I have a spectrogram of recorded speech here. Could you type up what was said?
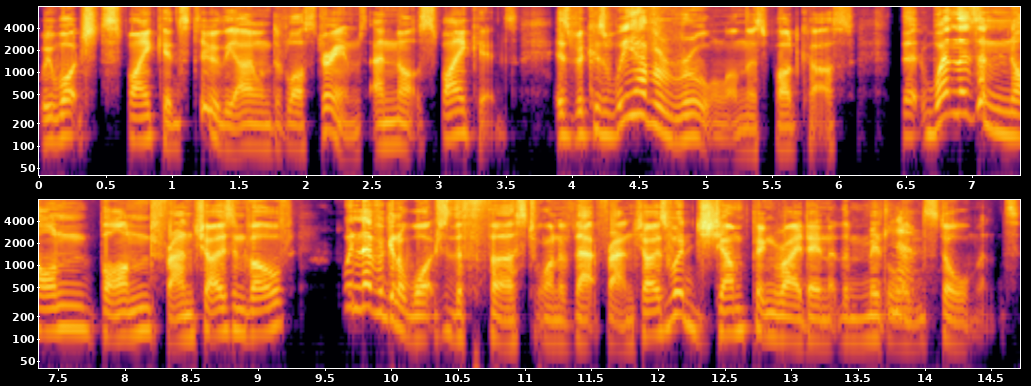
we watched Spy Kids 2, The Island of Lost Dreams, and not Spy Kids is because we have a rule on this podcast that when there's a non Bond franchise involved, we're never going to watch the first one of that franchise. We're jumping right in at the middle No. installment.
